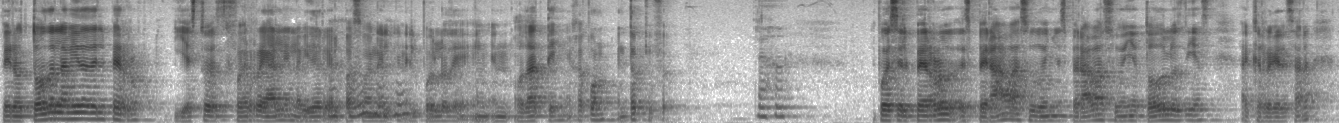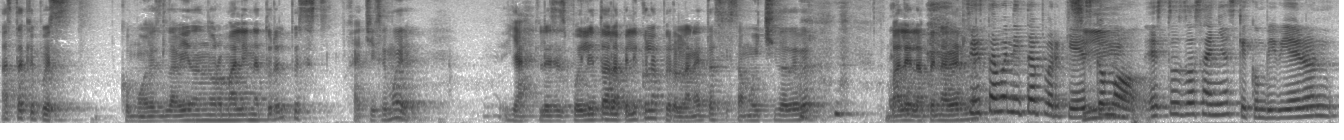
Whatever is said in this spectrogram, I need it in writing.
Pero toda la vida del perro, y esto fue real, en la vida real pasó en, el, en el pueblo de en, Odate, en Japón, en Tokio fue. Pues el perro esperaba a su dueño, esperaba a su dueño todos los días a que regresara, hasta que pues, como es la vida normal y natural, pues Hachi se muere. Ya, les spoilé toda la película, pero la neta sí está muy chida de ver. Vale la pena verla. Sí, está bonita porque es como estos dos años que convivieron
